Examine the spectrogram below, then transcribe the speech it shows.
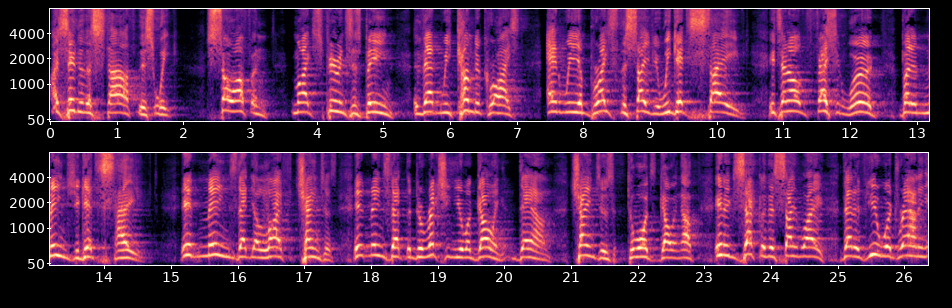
I said to the staff this week, so often my experience has been that we come to Christ and we embrace the Savior, we get saved. It's an old fashioned word, but it means you get saved. It means that your life changes. It means that the direction you were going down changes towards going up. In exactly the same way that if you were drowning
